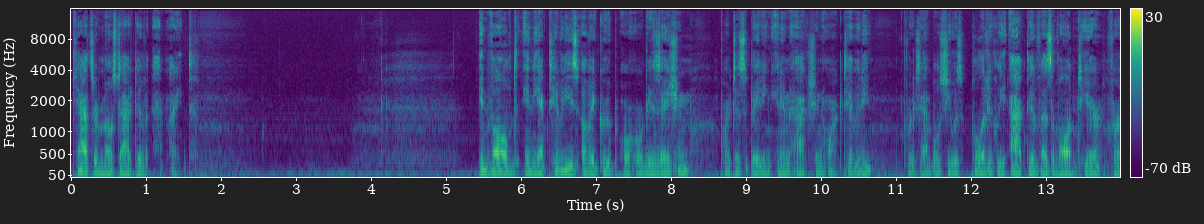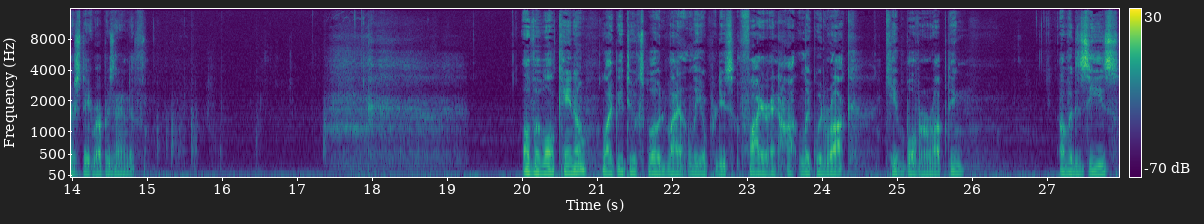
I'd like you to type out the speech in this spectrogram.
Cats are most active at night. Involved in the activities of a group or organization, participating in an action or activity. For example, she was politically active as a volunteer for a state representative. Of a volcano likely to explode violently or produce fire and hot liquid rock capable of erupting. Of a disease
